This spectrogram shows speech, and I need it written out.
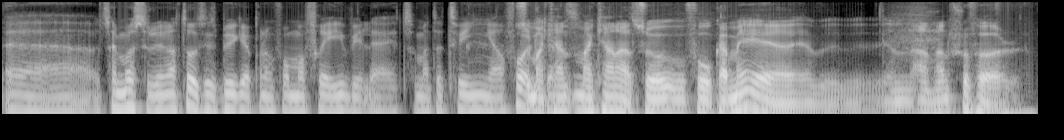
Eh, sen måste det naturligtvis bygga på någon form av frivillighet man inte tvingar folk. Så man kan, man kan alltså få åka med en annan chaufför?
